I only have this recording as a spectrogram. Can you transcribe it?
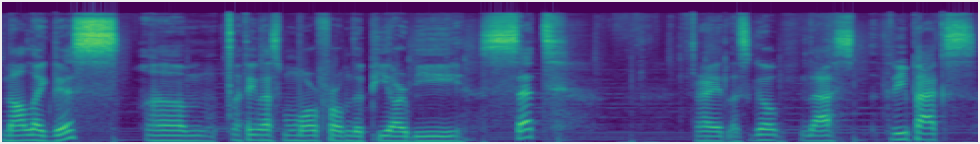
not like this. Um, I think that's more from the PRB set. All right, let's go. Last three packs.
